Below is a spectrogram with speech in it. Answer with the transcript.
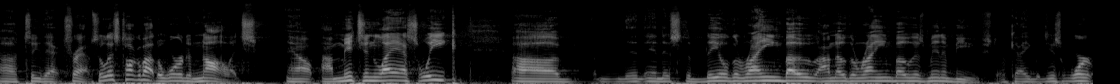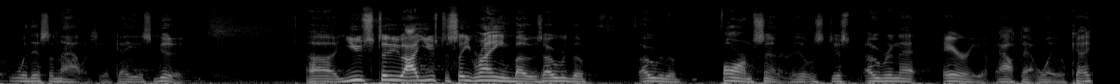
uh, to that trap. So let's talk about the word of knowledge. Now, I mentioned last week, uh, and it's the deal of the rainbow. I know the rainbow has been abused, okay, but just work with this analogy, okay? It's good. Uh, used to, I used to see rainbows over the over the farm center. It was just over in that area, out that way, okay?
